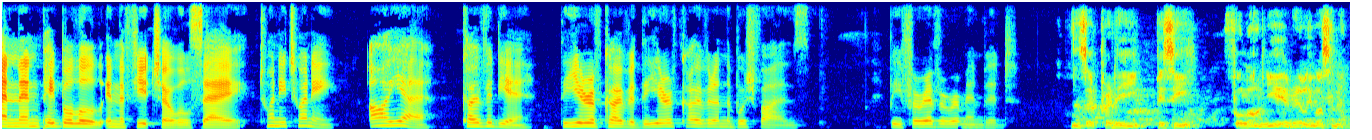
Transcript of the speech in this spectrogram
And then people will, in the future will say, 2020. Oh, yeah, COVID year, the year of COVID, the year of COVID and the bushfires. Be forever remembered. It was a pretty busy, full on year, really, wasn't it?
